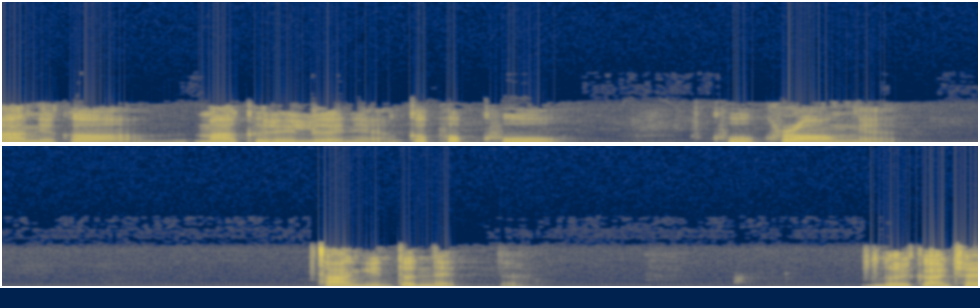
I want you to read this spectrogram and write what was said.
มากเนี่ยก็มากขึ้นเรื่อยๆเนี่ยก็พบคู่คู่ครองเนี่ย ทางอินเทอร์เน็ตนะโดยการใช้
